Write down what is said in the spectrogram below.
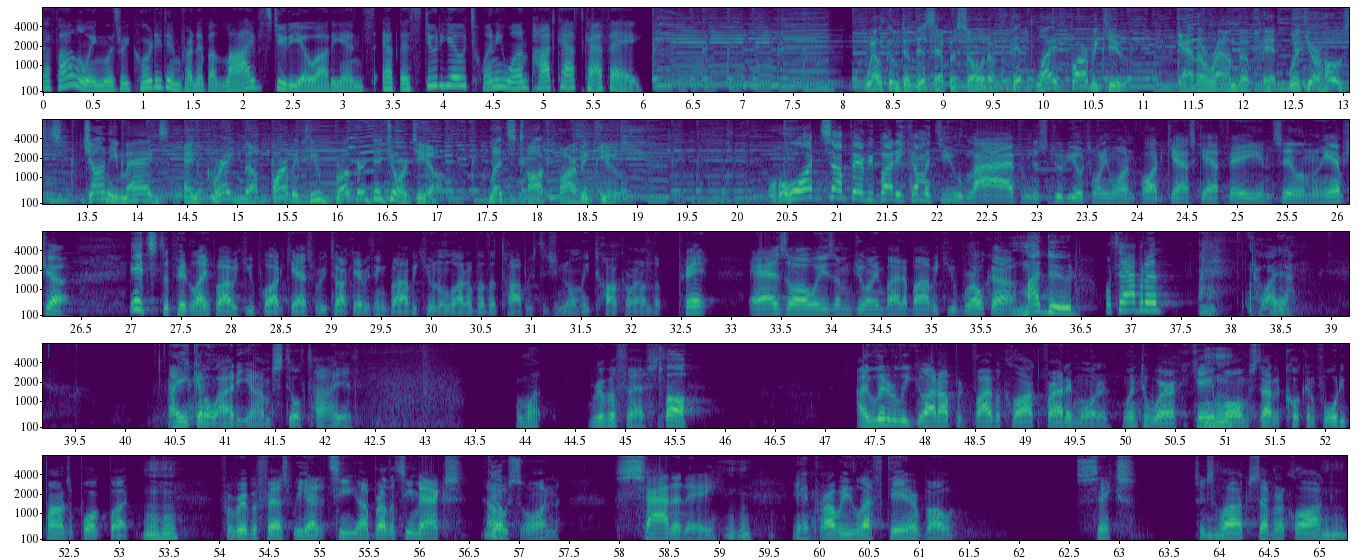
The following was recorded in front of a live studio audience at the Studio 21 Podcast Cafe. Welcome to this episode of Pit Life Barbecue. Gather round the pit with your hosts, Johnny Maggs and Greg the Barbecue Broker DiGiorgio. Let's talk barbecue. What's up, everybody? Coming to you live from the Studio 21 Podcast Cafe in Salem, New Hampshire. It's the Pit Life Barbecue Podcast where we talk everything barbecue and a lot of other topics that you normally talk around the pit. As always, I'm joined by the barbecue broker. My dude. What's happening? How are you? I ain't gonna lie to you, I'm still tired. From what? Riverfest. Oh, I literally got up at five o'clock Friday morning, went to work, came mm-hmm. home, started cooking forty pounds of pork butt mm-hmm. For Riverfest. We had at C, uh, brother C Mac's house on Saturday, mm-hmm. and probably left there about six, 6 mm-hmm. o'clock, seven o'clock. Mm-hmm.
